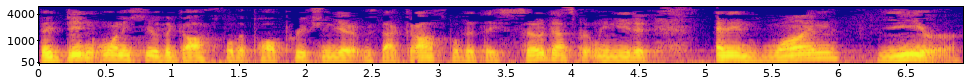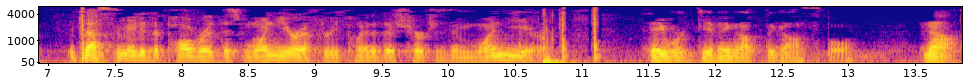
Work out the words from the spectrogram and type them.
They didn't want to hear the gospel that Paul preached, and yet it was that gospel that they so desperately needed. And in one year, it's estimated that Paul wrote this one year after he planted those churches. In one year, they were giving up the gospel. Now,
